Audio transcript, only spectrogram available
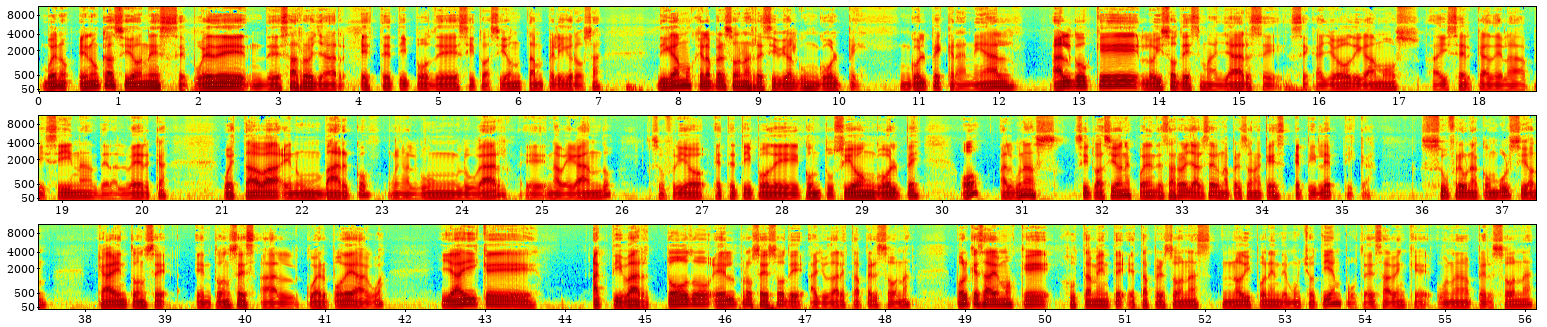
Bueno, en ocasiones se puede desarrollar este tipo de situación tan peligrosa. Digamos que la persona recibió algún golpe un golpe craneal, algo que lo hizo desmayarse, se cayó, digamos, ahí cerca de la piscina, de la alberca, o estaba en un barco o en algún lugar eh, navegando, sufrió este tipo de contusión, golpe, o algunas situaciones pueden desarrollarse de una persona que es epiléptica, sufre una convulsión, cae entonces entonces al cuerpo de agua y hay que activar todo el proceso de ayudar a esta persona porque sabemos que justamente estas personas no disponen de mucho tiempo. Ustedes saben que una persona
